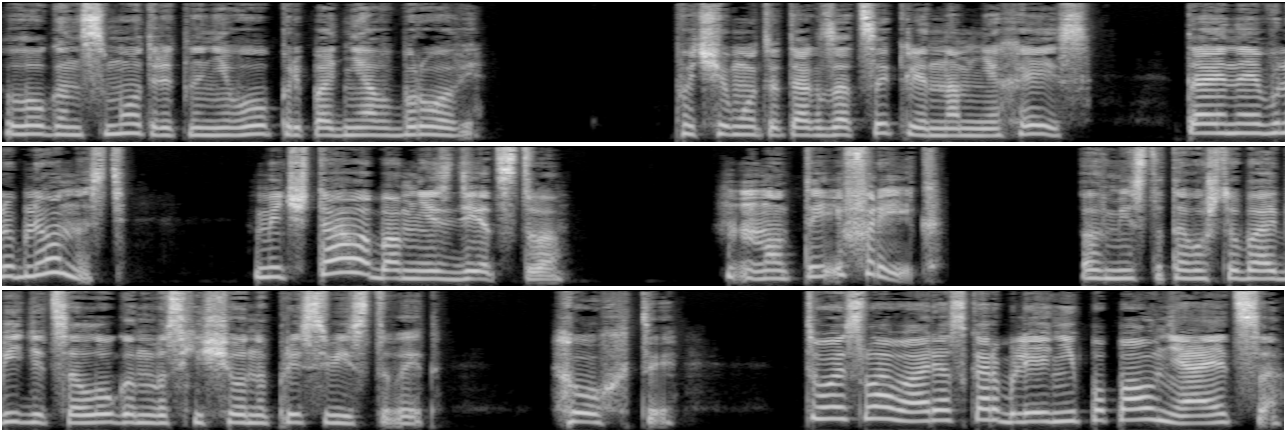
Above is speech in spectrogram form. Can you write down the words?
Логан смотрит на него, приподняв брови. «Почему ты так зациклен на мне, Хейс? Тайная влюбленность? Мечтал обо мне с детства?» «Ну ты фрик». Вместо того, чтобы обидеться, Логан восхищенно присвистывает. «Ух ты! Твой словарь оскорблений пополняется!»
